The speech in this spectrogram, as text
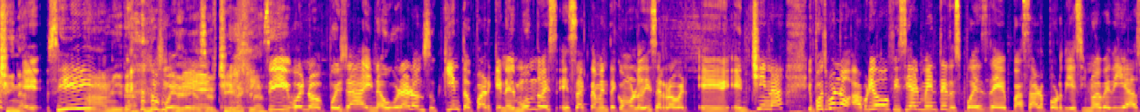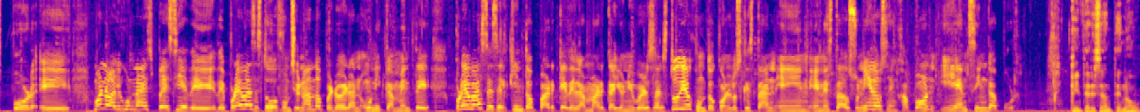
China. Eh, sí. Ah, mira. Muy Debería ser China, claro. Sí, bueno, pues ya inauguraron su quinto parque en el mundo. Es exactamente como lo dice Robert eh, en China. Y pues bueno, abrió oficialmente después de pasar por 19 días por, bueno, alguna especie de, de pruebas. Estuvo funcionando, pero pero eran únicamente pruebas. Es el quinto parque de la marca Universal Studio junto con los que están en, Estados Unidos, en Japón y en Singapur. Qué interesante, ¿no?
